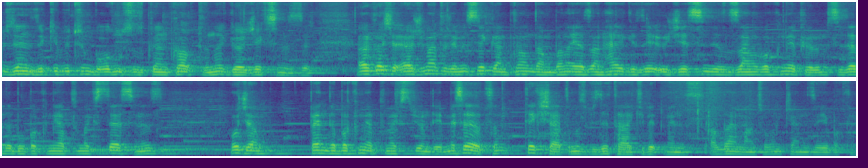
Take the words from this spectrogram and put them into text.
üzerinizdeki bütün bu olumsuzlukların kalktığını göreceksinizdir. Arkadaşlar Ercüment Hocam Instagram kanalından bana yazan herkese ücretsiz yıldızlama bakımı yapıyorum. Sizler de bu bakımı yaptırmak isterseniz hocam ben de bakım yaptırmak istiyorum diye mesaj atın. Tek şartımız bizi takip etmeniz. Allah'a emanet olun. Kendinize iyi bakın.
